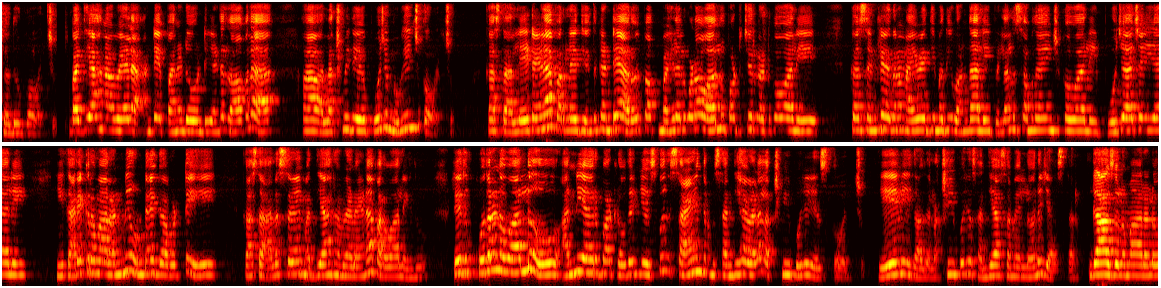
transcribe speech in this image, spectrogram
చదువుకోవచ్చు. మధ్యాహ్నం వేళ అంటే పన్నెండు ఒంటి గంట లోపల ఆ లక్ష్మీదేవి పూజ ముగించుకోవచ్చు. కాస్త లేట్ అయినా పర్లేదు. ఎందుకంటే ఆ రోజు పాప మహిళలు కూడా వాళ్ళు పట్టుచీర కట్టుకోవాలి. కాస్త ఇంట్లో ఏదైనా నైవేద్యం అది వండాలి పిల్లల్ని సముదాయించుకోవాలి పూజ చేయాలి ఈ కార్యక్రమాలన్నీ ఉంటాయి కాబట్టి కాస్త ఆలస్యమై మధ్యాహ్నం వేళ అయినా పర్వాలేదు. లేదు కుదరని వాళ్ళు అన్ని ఏర్పాట్లు ఉదయం చేసుకొని సాయంత్రం సంధ్యా వేళ లక్ష్మీ పూజ చేసుకోవచ్చు. ఏమీ కాదు. లక్ష్మీ పూజ సంధ్యా సమయంలోనే చేస్తారు. గాజుల మాలలో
